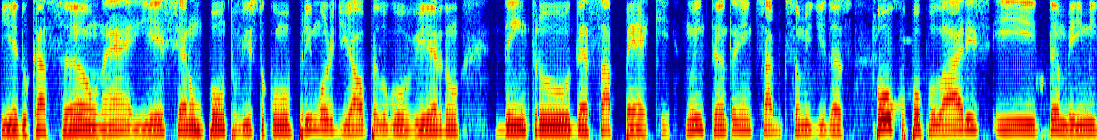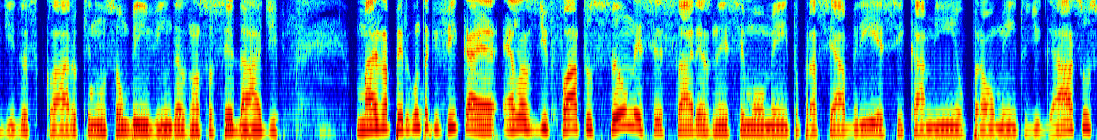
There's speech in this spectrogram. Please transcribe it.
e educação, né? E esse era um ponto visto como primordial pelo governo dentro dessa PEC. No entanto, a gente sabe que são medidas pouco populares e também medidas, claro, que não são bem-vindas na sociedade. Mas a pergunta que fica é: elas de fato são necessárias nesse momento para se abrir esse caminho para aumento de gastos?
